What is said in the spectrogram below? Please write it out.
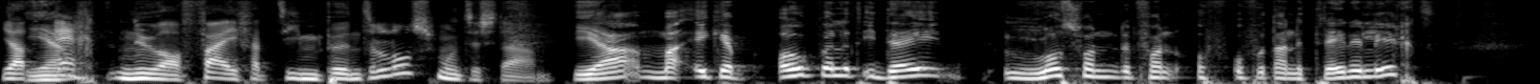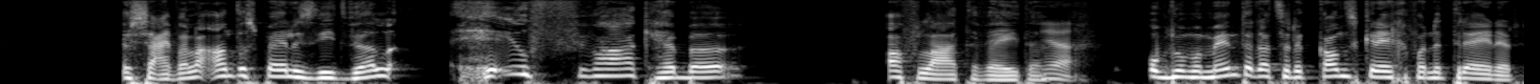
Je had Ja. echt nu al 5 à 10 punten los moeten staan. Ja, maar ik heb ook wel het idee, los van, de, van of, of het aan de trainer ligt... Er zijn wel een aantal spelers die het wel heel vaak hebben af laten weten. Ja. Op de momenten dat ze de kans kregen van de trainer.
